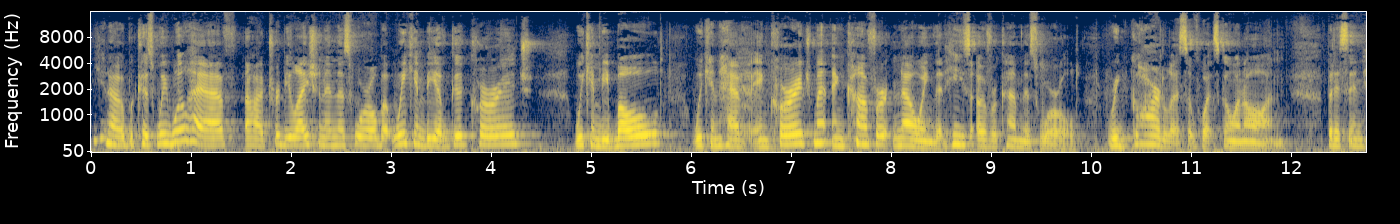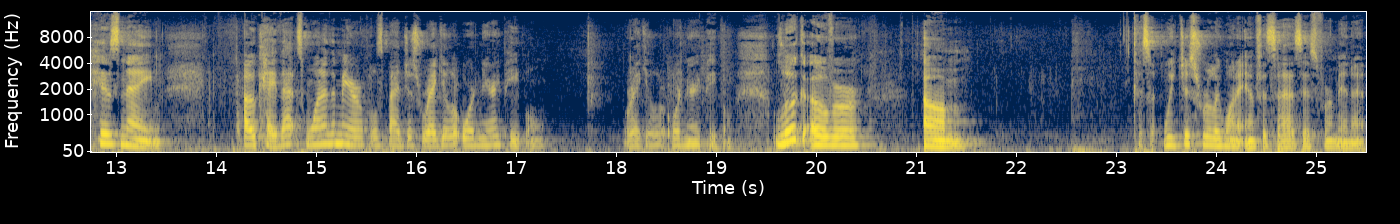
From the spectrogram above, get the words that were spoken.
you know, because we will have uh, tribulation in this world, but we can be of good courage. We can be bold. We can have encouragement and comfort knowing that He's overcome this world, regardless of what's going on. But it's in His name. Okay, that's one of the miracles by just regular, ordinary people. Regular, ordinary people. Look over, because um, we just really want to emphasize this for a minute.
